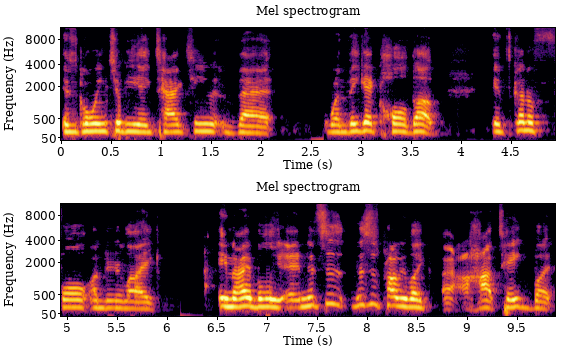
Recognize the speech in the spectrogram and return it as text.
is going to be a tag team that when they get called up, it's gonna fall under like and I believe, and this is this is probably like a hot take, but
